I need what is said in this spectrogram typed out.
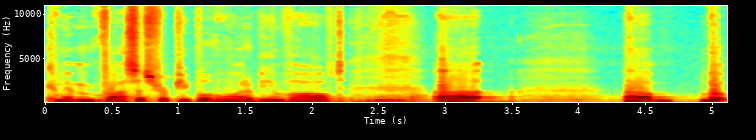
commitment process for people who want to be involved. Mm-hmm. Uh, uh, but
